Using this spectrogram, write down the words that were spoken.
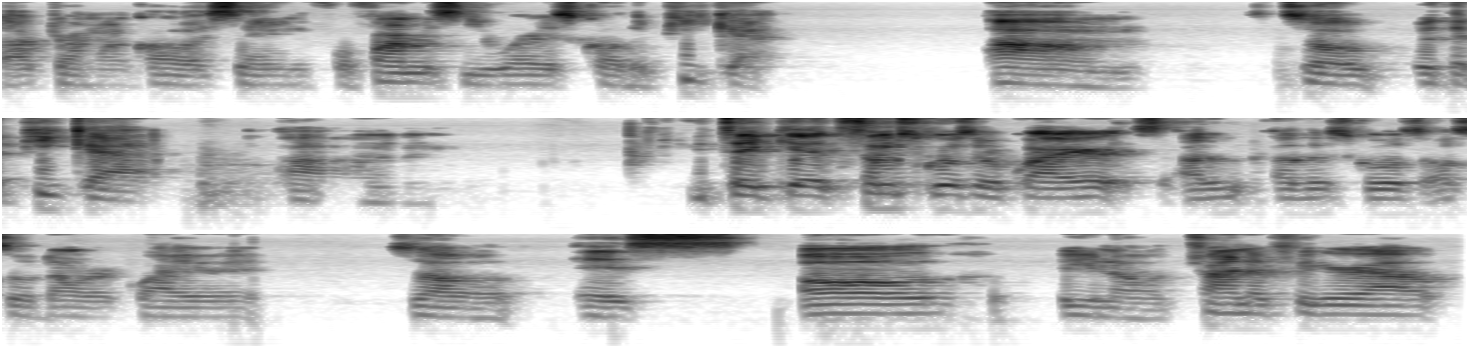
Dr. Amankala is saying for pharmacy where it's called a PCAT. Um, so with the PCAT, um, you take it. Some schools require it. Other schools also don't require it. So it's all you know, trying to figure out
